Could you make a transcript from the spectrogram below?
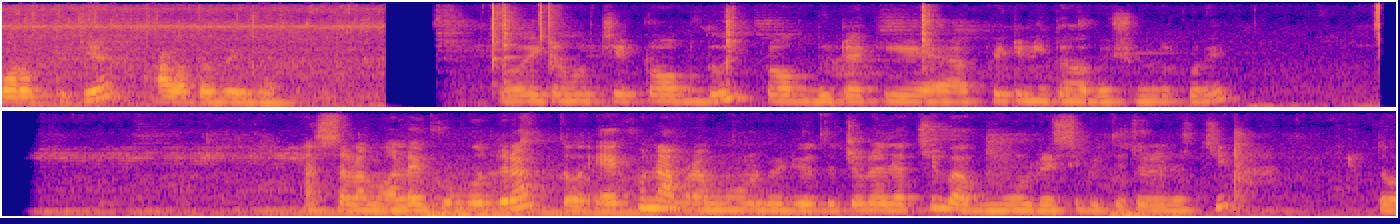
বরফ থেকে আলাদা হয়ে যাবে। তো এটা হচ্ছে টক দই। টক দইটাকে ফেটে নিতে হবে সুন্দর করে। আসসালামু আলাইকুম বন্ধুরা। তো এখন আমরা মূল ভিডিওতে চলে যাচ্ছি বা মূল রেসিপিতে চলে যাচ্ছি। তো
